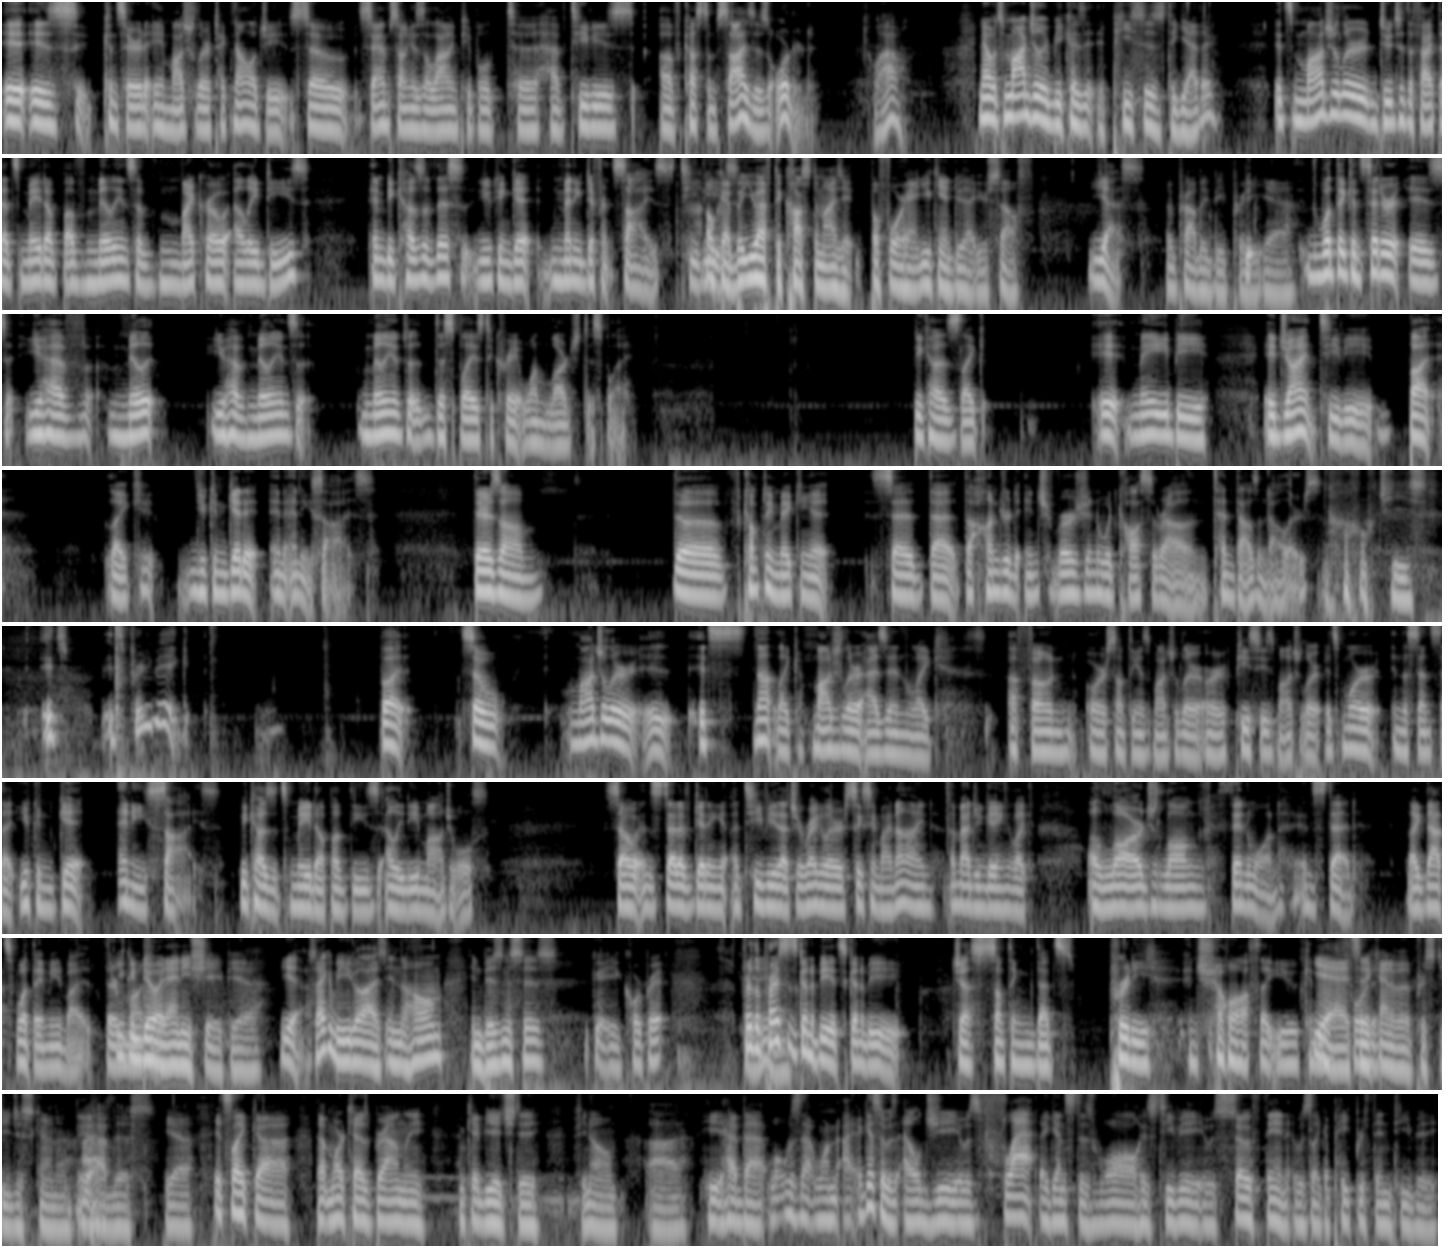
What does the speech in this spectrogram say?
it is considered a modular technology. So Samsung is allowing people to have TVs of custom sizes ordered. Wow. Now it's modular because it pieces together. It's modular due to the fact that it's made up of millions of micro LEDs. And because of this, you can get many different size TVs. Okay, but you have to customize it beforehand. You can't do that yourself. yes. It'd probably be pretty. Yeah. what they consider is you have mil- you have millions millions of displays to create one large display because like it may be a giant TV but like you can get it in any size there's um the company making it said that the 100 inch version would cost around $10,000 Oh, jeez. it's it's pretty big. But so modular is it's not like modular as in like a phone or something is modular or a PC is modular. It's more in the sense that you can get any size because it's made up of these LED modules. So instead of getting a TV that's your regular 16 by 9, imagine getting like a large, long, thin one instead. Like that's what they mean by it. They're You can do it any shape. Yeah. Yeah. So that can be utilized in the home, in businesses, you could- you corporate. For the Yeah. price it's going to be, it's going to be just something that's pretty and show off that you can. Yeah, it's a it. kind of a prestigious kind of. I have this. Yeah, it's like uh, that Marques Brownlee MKBHD, if you know him. Uh, he had that. What was that one? I I guess it was LG. It was flat against his wall. His TV. It was so thin. It was like a paper thin TV.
